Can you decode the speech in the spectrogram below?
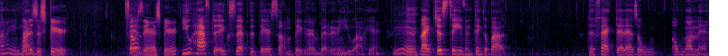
I mean, what is a spirit? So is there a spirit? You have to accept that there's something bigger and better than you out here. Yeah. Like just to even think about the fact that as a a woman,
